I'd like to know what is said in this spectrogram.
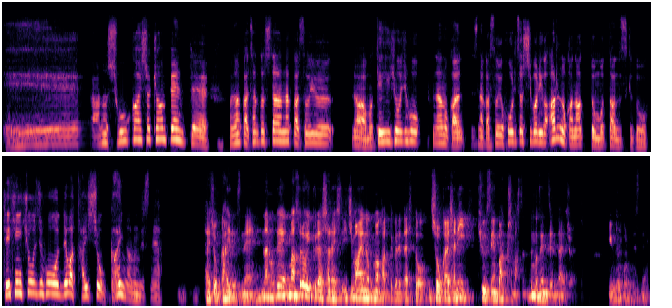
へえ。あの、紹介者キャンペーンって、なんかちゃんとした、なんかそういう、なまあ、景品表示法なのか、なんかそういう法律の縛りがあるのかなと思ったんですけど、景品表示法では対象外になるんですね。対象外ですね。なので、まあ、それをいくら謝礼して、1万円の馬買ってくれた人、紹介者に9000円バックします。でも全然大丈夫というところですね。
